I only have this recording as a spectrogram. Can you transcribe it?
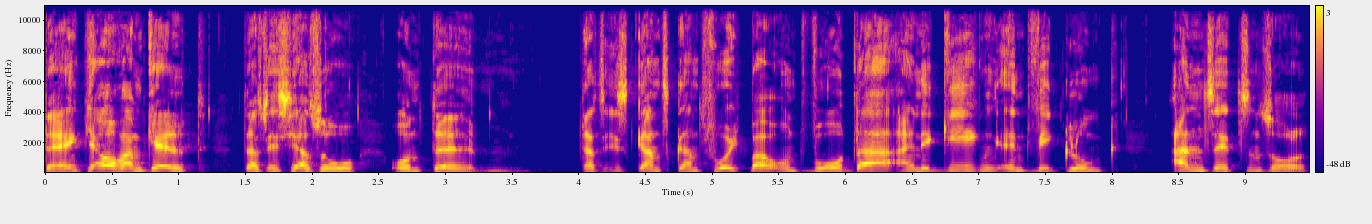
Der hängt ja auch am Geld. Das ist ja so. Und äh, das ist ganz, ganz furchtbar. Und wo da eine Gegenentwicklung ansetzen soll,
